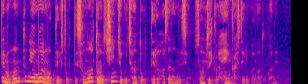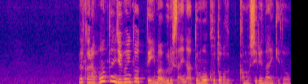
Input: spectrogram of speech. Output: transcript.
でも本当に思い持ってる人ってその後の進捗ちゃんと追ってるはずなんですよ。その時から変化してるかなとかね。だから本当に自分にとって今うるさいなと思う言葉かもしれないけど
